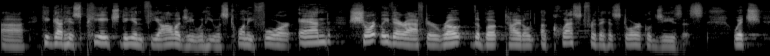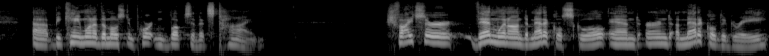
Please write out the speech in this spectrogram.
Uh, he got his PhD in theology when he was 24, and shortly thereafter wrote the book titled A Quest for the Historical Jesus, which uh, became one of the most important books of its time. Schweitzer then went on to medical school and earned a medical degree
